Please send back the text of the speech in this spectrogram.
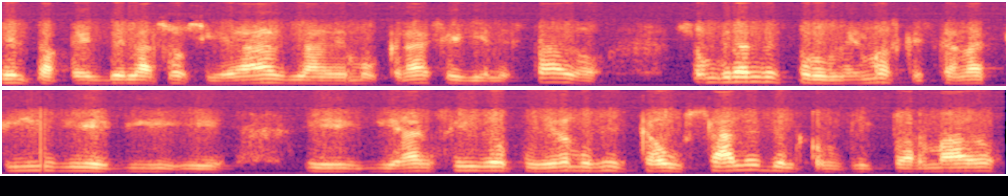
el papel de la sociedad, la democracia y el Estado. Son grandes problemas que están aquí y, han sido, pudiéramos decir, causales del conflicto armado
